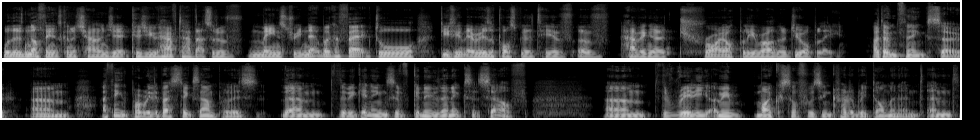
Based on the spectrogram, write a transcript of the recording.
well, there's nothing that's going to challenge it because you have to have that sort of mainstream network effect, or do you think there is a possibility of of having a triopoly rather than a duopoly? I don't think so. Um, I think probably the best example is um, the beginnings of GNU Linux itself. Um, the really, I mean, Microsoft was incredibly dominant, and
